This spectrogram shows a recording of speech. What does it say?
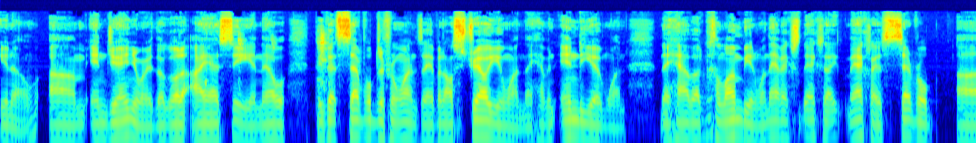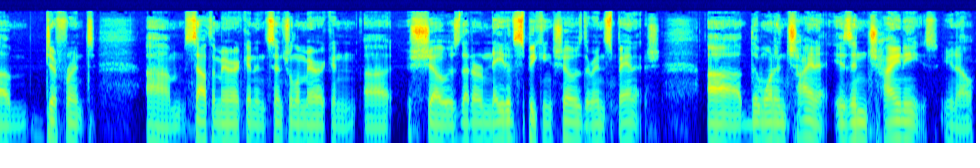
You know, um, in January they'll go to ISE and they'll they've got several different ones. They have an Australia one, they have an India one, they have a mm-hmm. Colombian one. They have actually they actually, they actually have several um, different. Um, South American and Central American uh, shows that are native speaking shows. They're in Spanish. Uh, the one in China is in Chinese. You know,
